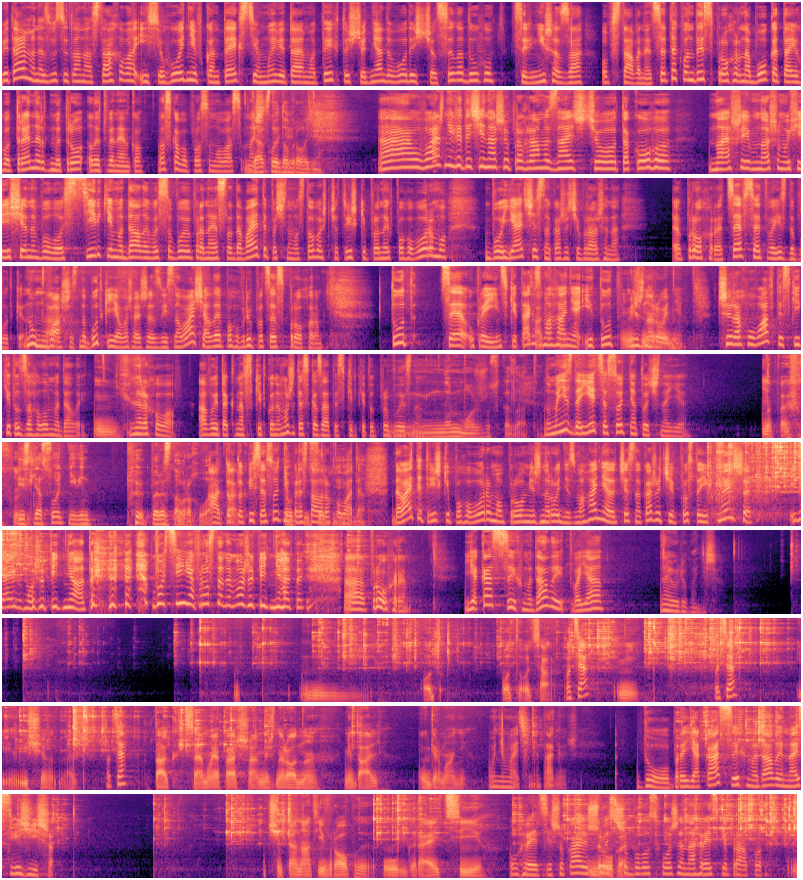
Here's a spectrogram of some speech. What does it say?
Вітаю, мене звуть Світлана Астахова, і сьогодні в контексті ми вітаємо тих, хто щодня доводить, що сила духу сильніша за обставини. Це теквандист Прохор Набока та його тренер Дмитро Литвиненко. Ласкаво просимо вас в нашій Дякую, студії. доброго дня. А, уважні глядачі нашої програми знають, що такого нашій, в нашому ефірі ще не було. Стільки медалей ви з собою принесли. Давайте почнемо з того, що трішки про них поговоримо, бо я, чесно кажучи, вражена. Е, Прохоре, це все твої здобутки. Ну, ваші здобутки, я вважаю, що звісно ваші, але поговорю про це з Прохором. Тут це українські так, змагання, і тут міжнародні. Міжнародні. Чи рахував ти, скільки тут загалом медалей? Ні. Не рахував. А ви так навскідку не можете сказати, скільки тут приблизно? Не можу сказати. Ну мені здається, сотня точно є. Напевно. Після сотні він перестав рахувати. А, тобто після сотні Тобто перестали сотні, рахувати. да. Давайте трішки поговоримо про міжнародні змагання. Чесно кажучи, просто їх менше, і я їх можу підняти. Бо ці я просто не можу підняти. Прохоре, яка з цих медалей твоя найулюбленіша? От, от оця. Оця? Ні. Оця? І, і ще далі. Оця? Так, це моя перша міжнародна медаль у Германії. У Німеччині, так? Добре. Яка з цих медалей найсвіжіша? Чемпіонат Європи у Греції. У Греції шукаю щось, Друге. що було схоже на грецький прапор.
